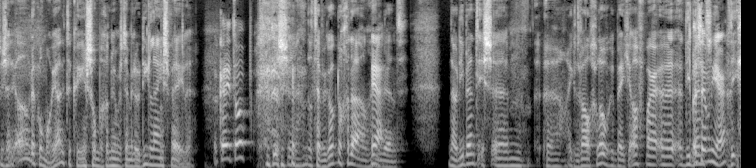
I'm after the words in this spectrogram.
Toen zei hij, oh, dat komt mooi uit. Dan kun je in sommige nummers de melodielijn spelen. oké, top. Dus eh, dat heb ik ook nog gedaan, Ja. die band. Nou, die band is, ehm, eh, ik dwaal geloof ik een beetje af, maar eh, die band... is helemaal niet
